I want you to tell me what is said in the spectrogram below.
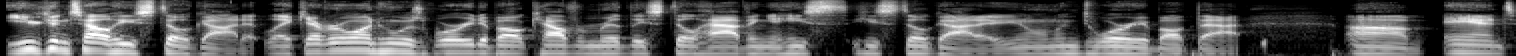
you can tell he's still got it. Like everyone who was worried about Calvin Ridley still having it, he's he's still got it. You don't need to worry about that. Um, and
